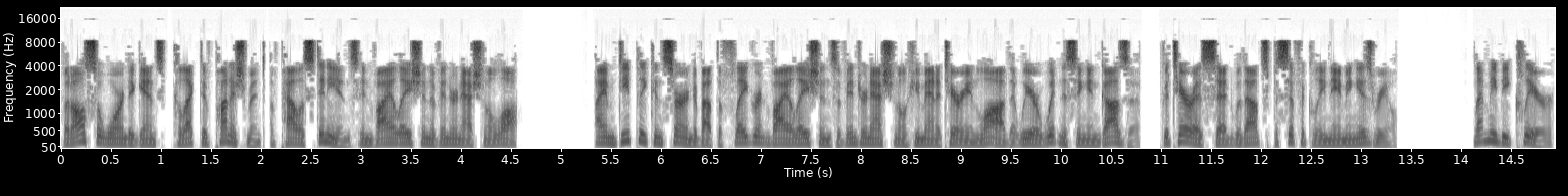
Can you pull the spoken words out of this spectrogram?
but also warned against collective punishment of Palestinians in violation of international law. I am deeply concerned about the flagrant violations of international humanitarian law that we are witnessing in Gaza, Guterres said without specifically naming Israel. Let me be clear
